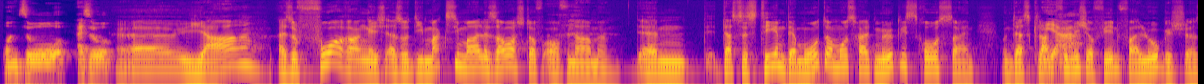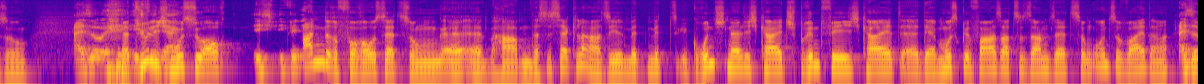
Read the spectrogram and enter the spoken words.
Und so, also. Äh, ja, also vorrangig, also die maximale Sauerstoffaufnahme. Ähm, das System, der Motor muss halt möglichst groß sein. Und das klang Ja. für mich auf jeden Fall logisch. Also Also ich natürlich ja- musst du auch ich, ich bin andere Voraussetzungen äh, äh, haben. Das ist ja klar. Sie mit, mit Grundschnelligkeit, Sprintfähigkeit, äh, der Muskelfaserzusammensetzung und so weiter. Also-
